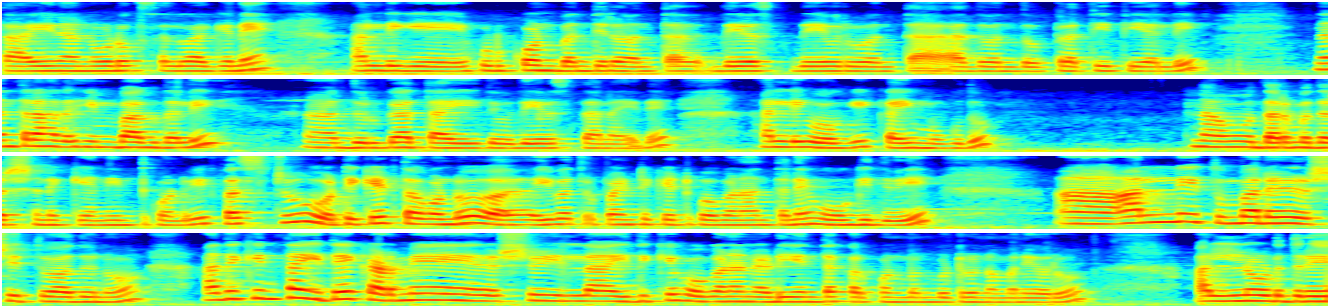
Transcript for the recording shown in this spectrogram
ತಾಯಿನ ನೋಡೋಕೆ ಸಲುವಾಗಿಯೇ ಅಲ್ಲಿಗೆ ಹುಡ್ಕೊಂಡು ಬಂದಿರೋವಂಥ ದೇವಸ್, ದೇವರು ಅಂತ ಅದೊಂದು ಪ್ರತೀತಿಯಲ್ಲಿ. ನಂತರ ಅದರ ಹಿಂಭಾಗದಲ್ಲಿ ದುರ್ಗಾ ತಾಯಿದು ದೇವಸ್ಥಾನ ಇದೆ. ಅಲ್ಲಿ ಹೋಗಿ ಕೈ ಮುಗಿದು ನಾವು ಧರ್ಮದರ್ಶನಕ್ಕೆ ನಿಂತ್ಕೊಂಡ್ವಿ. ಫಸ್ಟು ಟಿಕೆಟ್ ತೊಗೊಂಡು ಐವತ್ತು ರೂಪಾಯಿ ಟಿಕೆಟ್ಗೆ ಹೋಗೋಣ ಅಂತಲೇ ಹೋಗಿದ್ವಿ. ಅಲ್ಲಿ ತುಂಬಾ ರಶ್ ಇತ್ತು ಅದೂ ಅದಕ್ಕಿಂತ ಇದೇ ಕಡಿಮೆ ರಶ್ ಇಲ್ಲ, ಇದಕ್ಕೆ ಹೋಗೋಣ ನಡಿ ಅಂತ ಕರ್ಕೊಂಡು ಬಂದ್ಬಿಟ್ರು ನಮ್ಮ ಮನೆಯವರು ಅಲ್ಲಿ ನೋಡಿದ್ರೆ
